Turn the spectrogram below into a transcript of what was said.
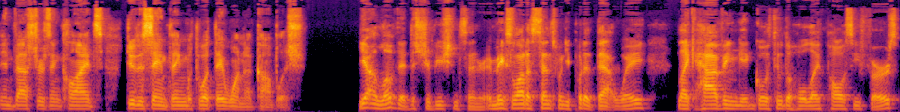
investors and clients do the same thing with what they want to accomplish. Yeah, I love that distribution center. It makes a lot of sense when you put it that way, like having it go through the whole life policy first.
